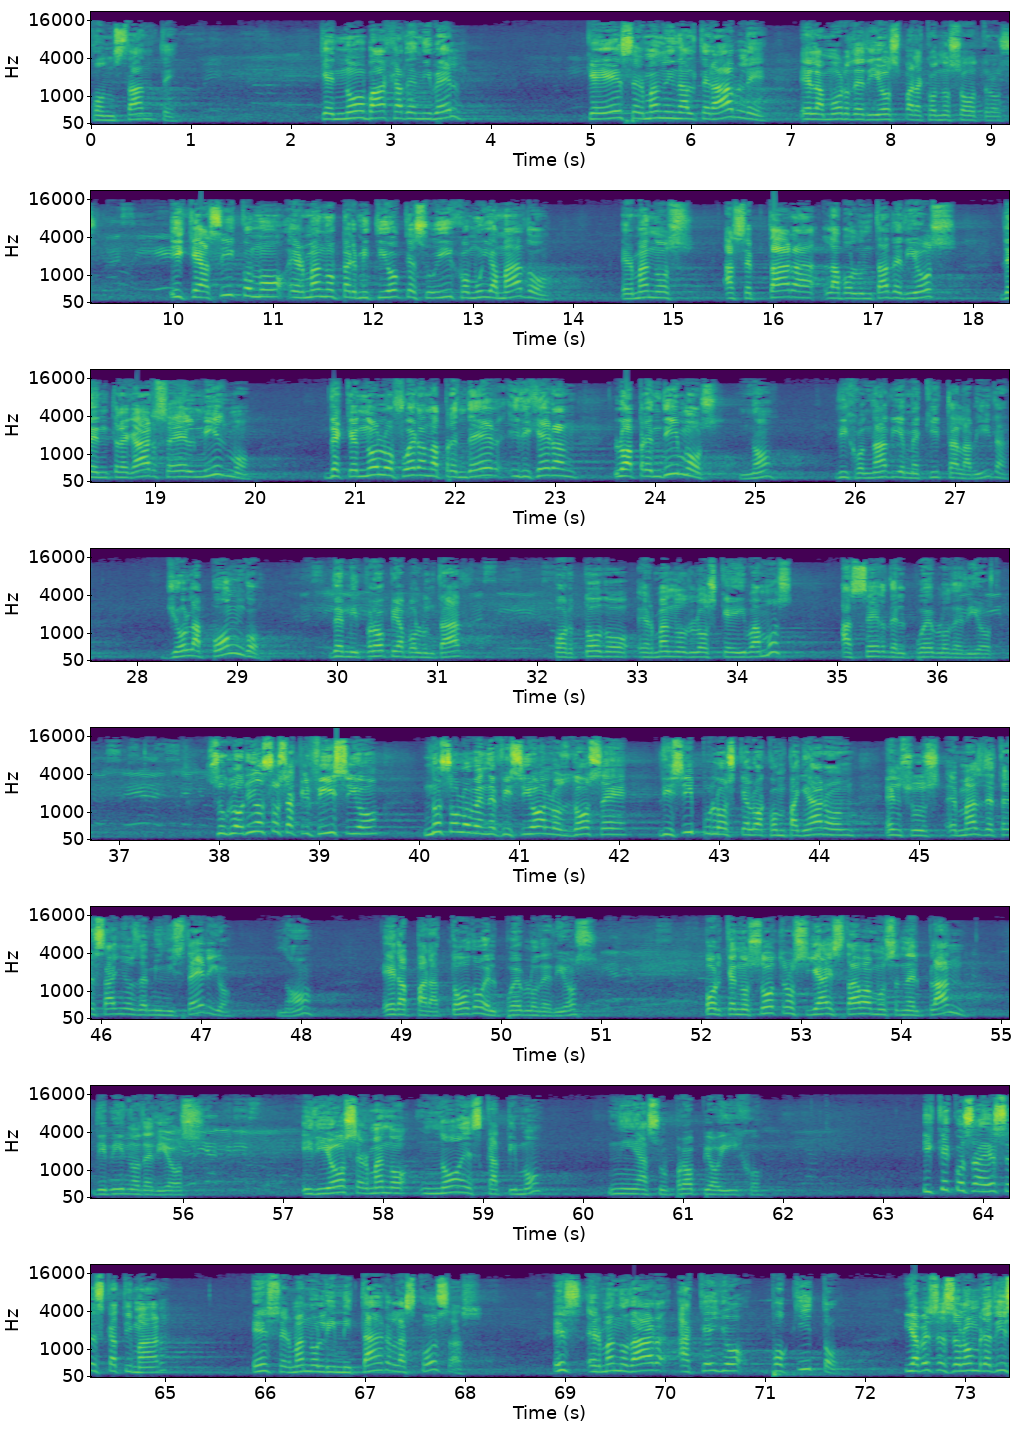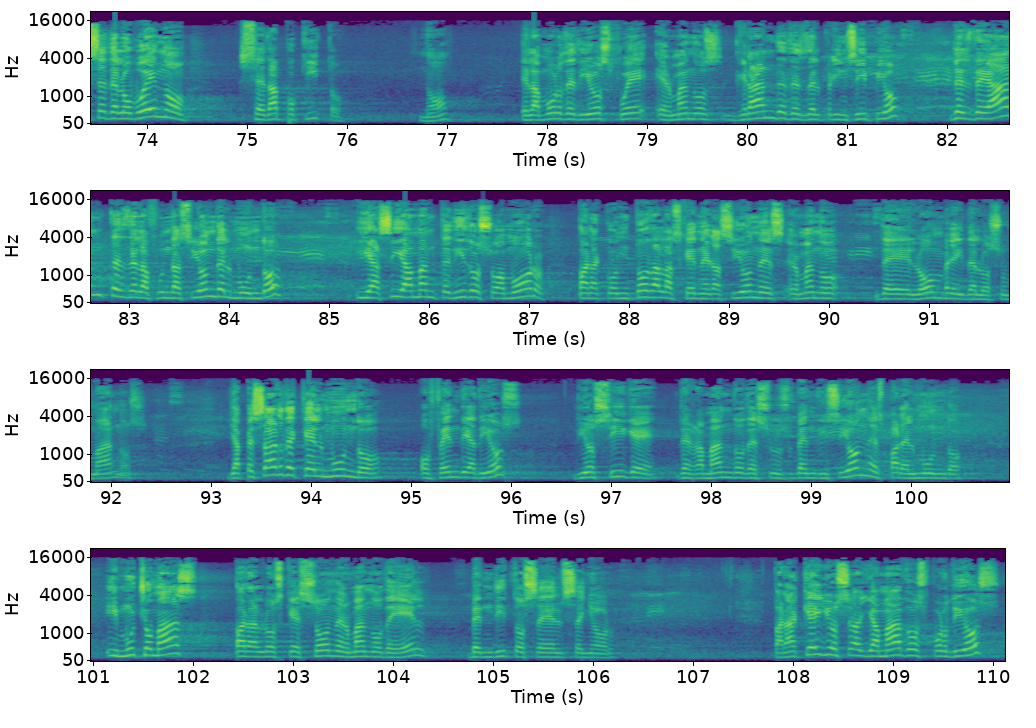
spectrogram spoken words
constante que no baja de nivel, que es, hermano, inalterable el amor de Dios para con nosotros. Y que así como, hermano, permitió que su Hijo muy amado, hermanos, aceptara la voluntad de Dios de entregarse él mismo, de que no lo fueran a aprender y dijeran, lo aprendimos. No, dijo, nadie me quita la vida, yo la pongo de mi propia voluntad por todo, hermanos, los que íbamos a ser del pueblo de Dios. Su glorioso sacrificio no solo benefició a los doce discípulos que lo acompañaron en sus eh, más de tres años de ministerio, no, era para todo el pueblo de Dios, porque nosotros ya estábamos en el plan divino de Dios. Y Dios, hermano, no escatimó ni a su propio Hijo. ¿Y qué cosa es escatimar? Es, hermano, limitar las cosas. Es, hermano, dar aquello poquito. Y a veces el hombre dice, de lo bueno se da poquito. No. El amor de Dios fue, hermanos, grande desde el principio, desde antes de la fundación del mundo, y así ha mantenido su amor para con todas las generaciones, hermano, del hombre y de los humanos. Y a pesar de que el mundo ofende a Dios, Dios sigue derramando de sus bendiciones para el mundo y mucho más para los que son hermanos de Él. Bendito sea el Señor. Para aquellos llamados por Dios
